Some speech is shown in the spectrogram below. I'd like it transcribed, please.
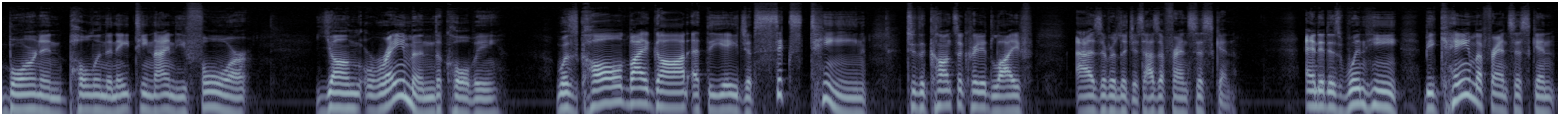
Born in Poland in 1894, young Raymond Kolbe was called by God at the age of 16 to the consecrated life as a religious, as a Franciscan. And it is when he became a Franciscan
